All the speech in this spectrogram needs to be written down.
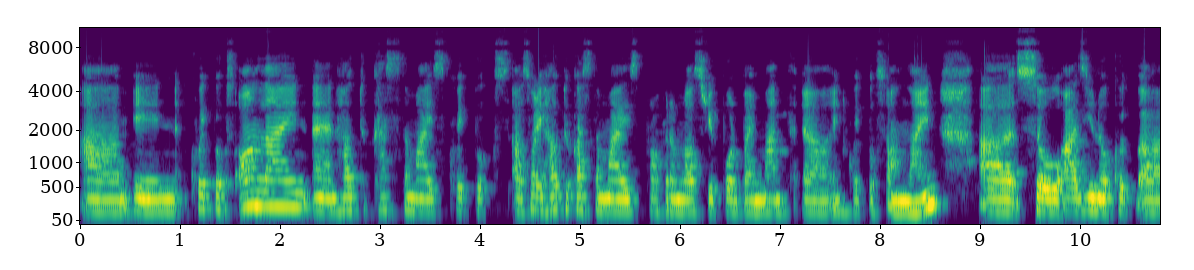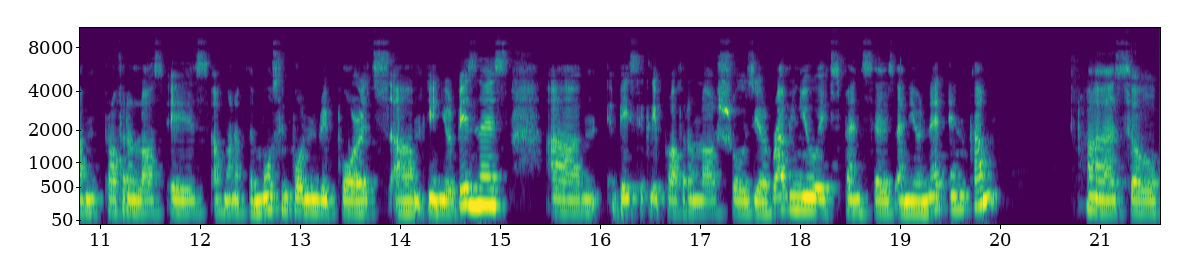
um, in QuickBooks Online and how to customize QuickBooks, uh, sorry, how to customize profit and loss report by month uh, in QuickBooks Online. Uh, so as you know, quick, um, profit and loss is uh, one of the most important reports um, in your business. Um, basically, profit and loss shows your revenue, expenses, and your net income. Uh, so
